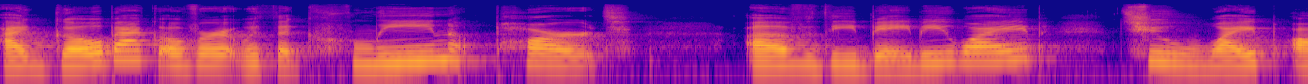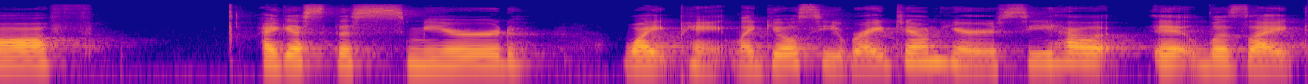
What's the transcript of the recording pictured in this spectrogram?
I go back over it with a clean part of the baby wipe to wipe off, I guess, the smeared white paint. Like you'll see right down here, see how it was like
